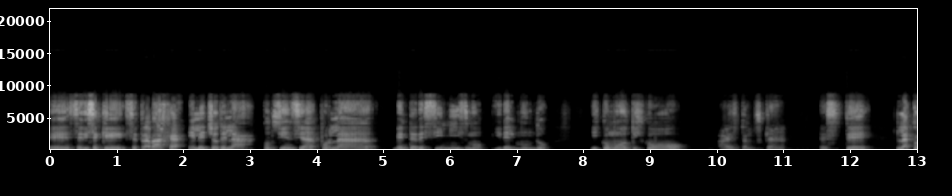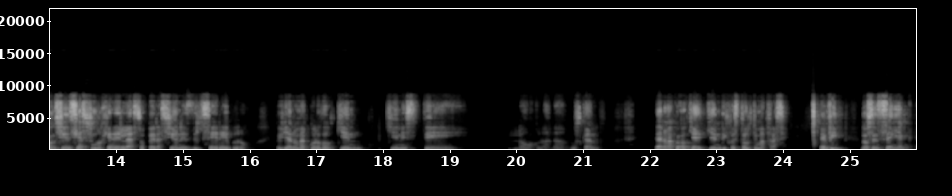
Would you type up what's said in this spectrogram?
Eh, se dice que se trabaja el hecho de la conciencia por la mente de sí mismo y del mundo. Y como dijo, ahí estamos acá, este, la conciencia surge de las operaciones del cerebro, pero ya no me acuerdo quién, quién este, lo, lo buscando. Ya no me acuerdo quién dijo esta última frase. En fin, nos enseña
